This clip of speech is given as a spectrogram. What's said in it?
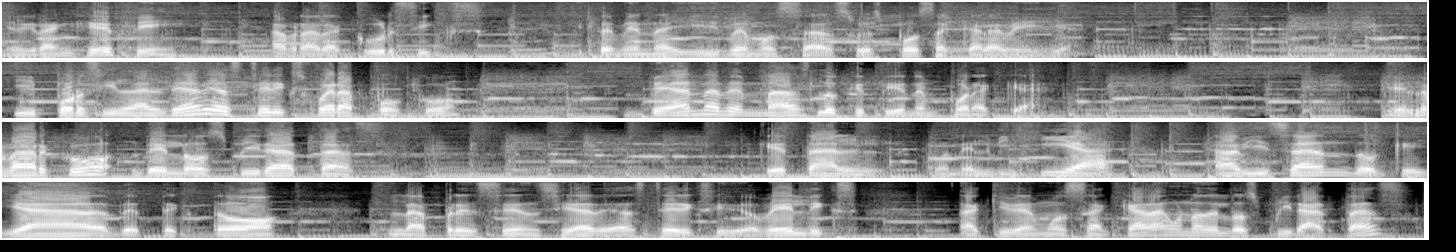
El gran jefe, Abrara Cursix. Y también ahí vemos a su esposa Carabella. Y por si la aldea de Asterix fuera poco, vean además lo que tienen por acá. El barco de los piratas. ¿Qué tal? Con el vigía avisando que ya detectó la presencia de Asterix y de Obelix. Aquí vemos a cada uno de los piratas.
